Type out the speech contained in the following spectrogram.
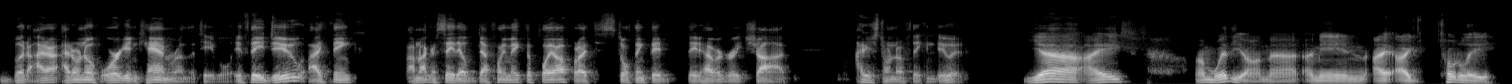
but I, I don't know if Oregon can run the table. If they do, I think I'm not going to say they'll definitely make the playoff, but I still think they'd they'd have a great shot. I just don't know if they can do it. Yeah, I I'm with you on that. I mean, I I totally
